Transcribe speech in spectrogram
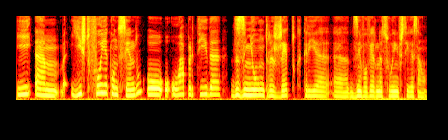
e, um, e isto foi acontecendo ou, ou, à partida desenhou um trajeto que queria uh, desenvolver na sua investigação?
